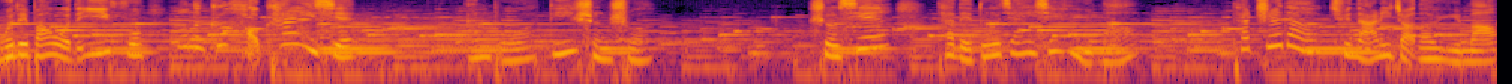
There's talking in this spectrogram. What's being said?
我得把我的衣服弄得更好看一些。安博低声说：“首先，他得多加一些羽毛。他知道去哪里找到羽毛。”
